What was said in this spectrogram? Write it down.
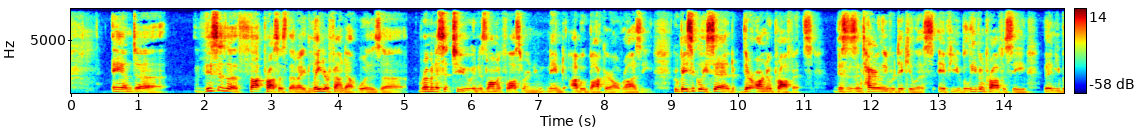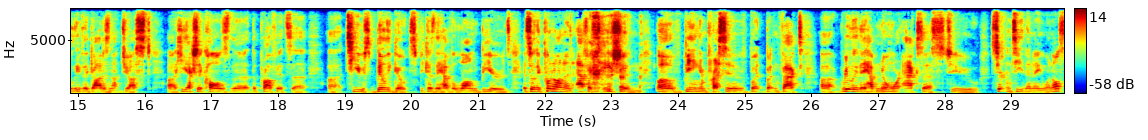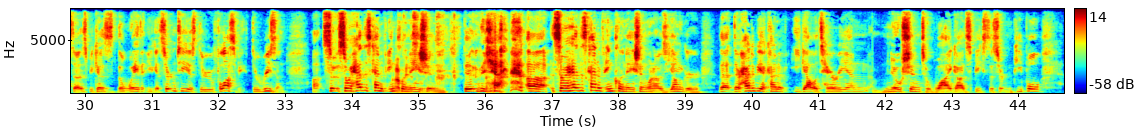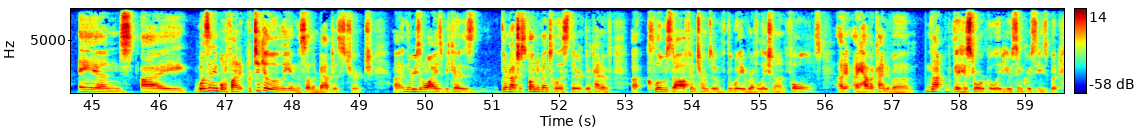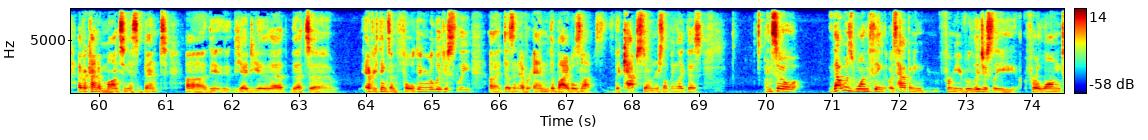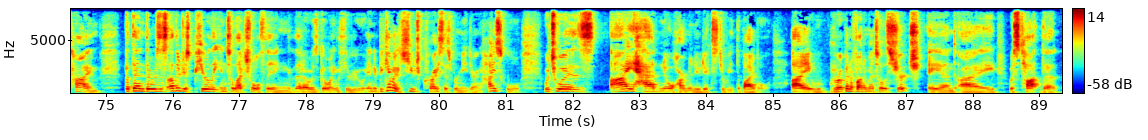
And uh, this is a thought process that I later found out was uh, reminiscent to an Islamic philosopher named Abu Bakr al Razi, who basically said there are no prophets. This is entirely ridiculous. If you believe in prophecy, then you believe that God is not just. Uh, he actually calls the the prophets uh, uh, Tius billy goats because they have the long beards, and so they put on an affectation of being impressive, but but in fact, uh, really they have no more access to certainty than anyone else does because the way that you get certainty is through philosophy, through reason. Uh, so so I had this kind of inclination. The, yeah, uh, so I had this kind of inclination when I was younger that there had to be a kind of egalitarian notion to why God speaks to certain people and I wasn't able to find it, particularly in the Southern Baptist Church. Uh, and the reason why is because they're not just fundamentalists; they're they're kind of uh, closed off in terms of the way Revelation unfolds. I, I, have a kind of a not the historical idiosyncrasies, but I have a kind of Montanist bent. Uh, the the idea that that uh, everything's unfolding religiously, uh, it doesn't ever end. The Bible's not the capstone or something like this. And so that was one thing that was happening for me religiously for a long time. But then there was this other just purely intellectual thing that I was going through. And it became a huge crisis for me during high school, which was I had no hermeneutics to read the Bible. I grew up in a fundamentalist church and I was taught that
